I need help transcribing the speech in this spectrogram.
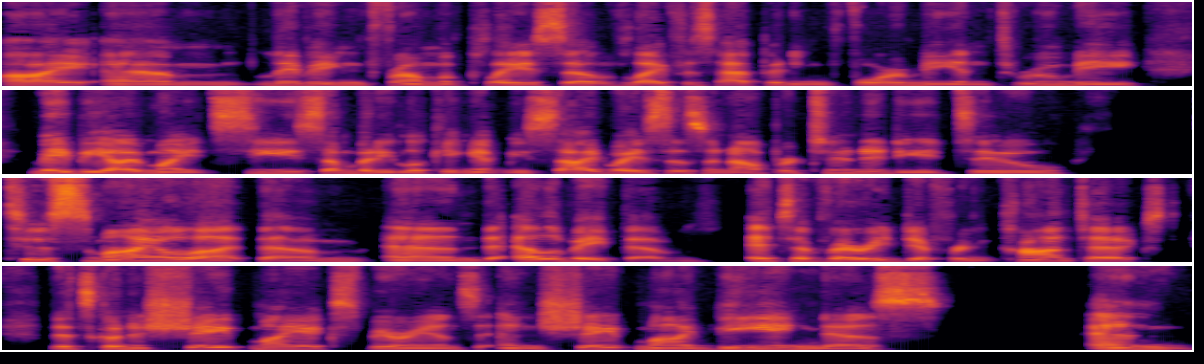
I am living from a place of life is happening for me and through me, maybe I might see somebody looking at me sideways as an opportunity to to smile at them and elevate them it's a very different context that's going to shape my experience and shape my beingness and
